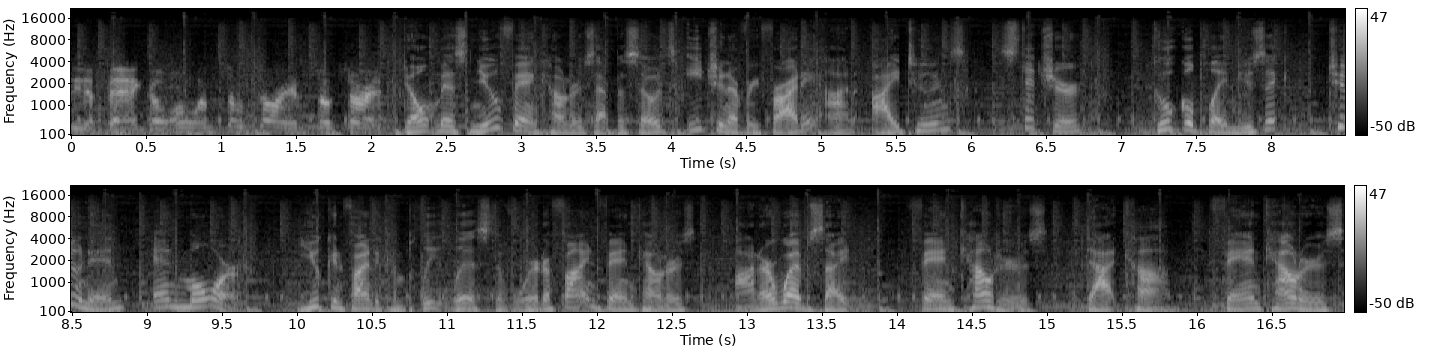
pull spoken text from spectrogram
see a fan go, "Oh, I'm so sorry. I'm so sorry." Don't miss new Fan Counters episodes each and every Friday on iTunes, Stitcher, Google Play Music, TuneIn, and more. You can find a complete list of where to find fan counters on our website, fancounters.com. Fan Counters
